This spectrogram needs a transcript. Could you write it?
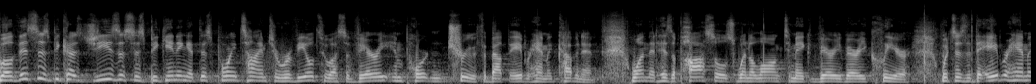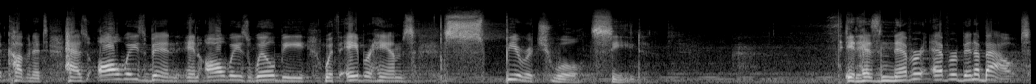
Well, this is because Jesus is beginning at this point in time to reveal to us a very important truth about the Abrahamic covenant, one that his apostles went along to make very, very clear, which is that the Abrahamic covenant has always been and always will be with Abraham's spiritual seed. It has never, ever been about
